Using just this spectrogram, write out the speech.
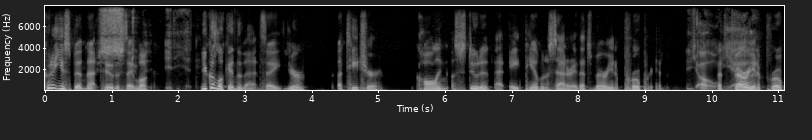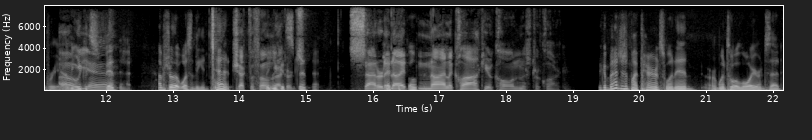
Couldn't you spin that too to say, stupid look, idiot. you could look into that and say you're a teacher calling a student at 8 p.m. on a Saturday. That's very inappropriate. Oh, That's yeah. very inappropriate. I mean, Oh, you could yeah. spin that. I'm sure that wasn't the intent, Check the phone but you records. could spin that. Saturday Check the night, phone. nine o'clock. You're calling Mr. Clark. Like, imagine if my parents went in or went to a lawyer and said,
